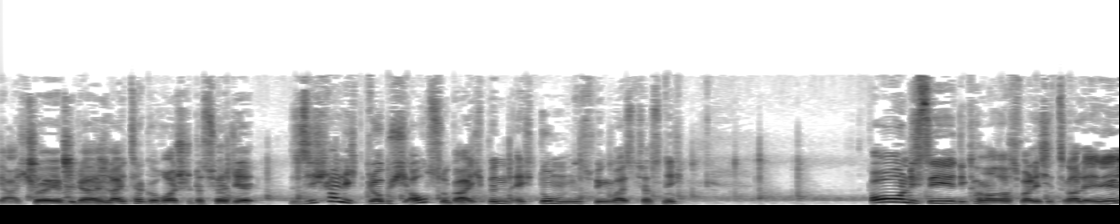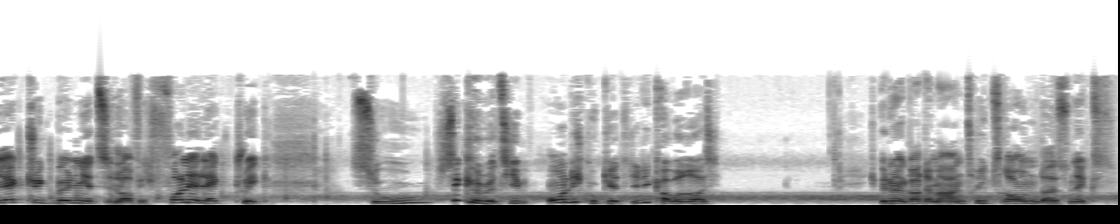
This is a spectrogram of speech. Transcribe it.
Ja, ich höre wieder Leitergeräusche. Das hört ihr sicherlich, glaube ich, auch sogar. Ich bin echt dumm, deswegen weiß ich das nicht. Und ich sehe die Kameras, weil ich jetzt gerade in Electric bin. Jetzt laufe ich von Electric zu Security. Und ich gucke jetzt in die Kameras. Ich bin gerade im Antriebsraum, da ist nichts.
